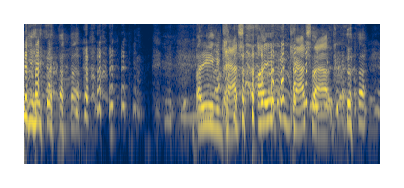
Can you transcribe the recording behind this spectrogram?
I didn't even catch. I didn't even catch that.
